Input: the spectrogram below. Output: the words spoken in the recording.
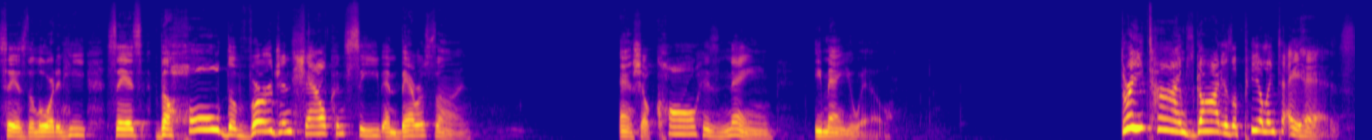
says the Lord. And he says, Behold, the virgin shall conceive and bear a son, and shall call his name Emmanuel. Three times God is appealing to Ahaz,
